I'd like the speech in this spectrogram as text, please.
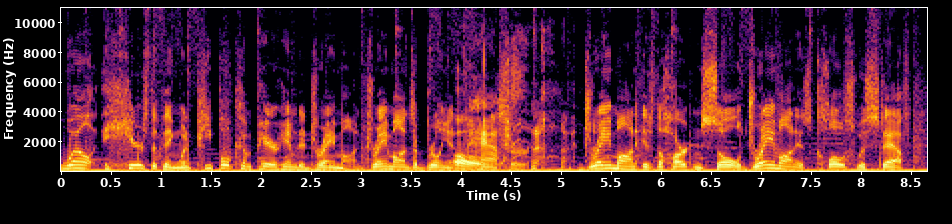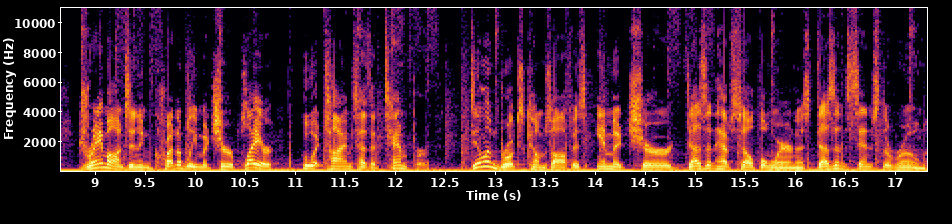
Well, here's the thing. When people compare him to Draymond, Draymond's a brilliant Oh. passer. Draymond is the heart and soul. Draymond is close with Steph. Draymond's an incredibly mature player who at times has a temper. Dillon Brooks comes off as immature, doesn't have self awareness, doesn't sense the room.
